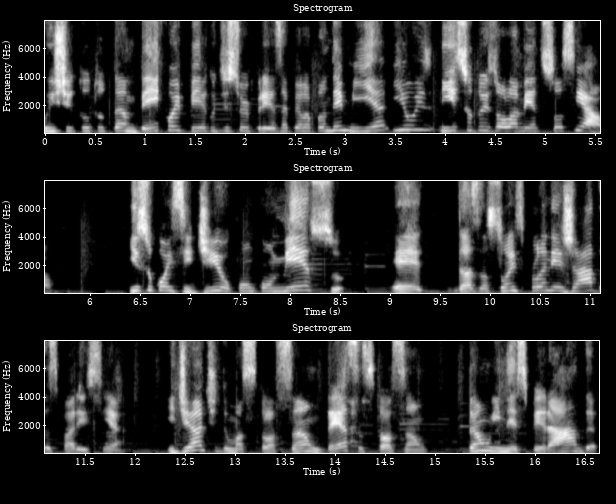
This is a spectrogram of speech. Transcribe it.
o Instituto também foi pego de surpresa pela pandemia e o início do isolamento social. Isso coincidiu com o começo é, das ações planejadas para esse ano. E diante de uma situação, dessa situação tão inesperada,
